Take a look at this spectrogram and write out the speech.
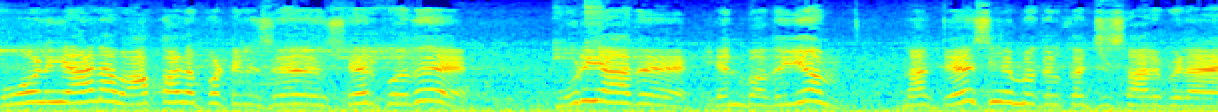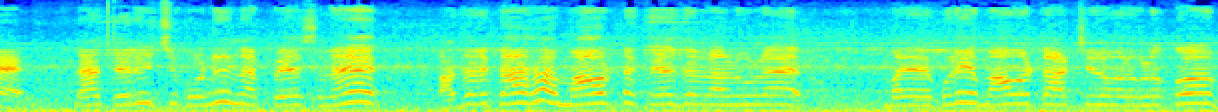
போலியான வாக்காளர் பட்டியலில் சே- சேர்ப்பது முடியாது என்பதையும் நான் தேசிய மக்கள் கட்சி சார்பில் நான் தெரிவித்து கொண்டு நான் பேசினேன். அதற்காக மாவட்ட தேர்தல் அலுவலர் மாவட்ட ஆட்சியர் அவர்களுக்கும்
